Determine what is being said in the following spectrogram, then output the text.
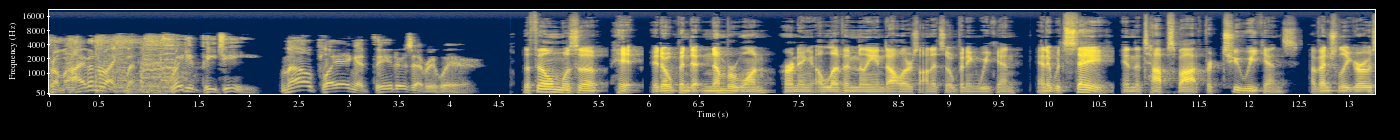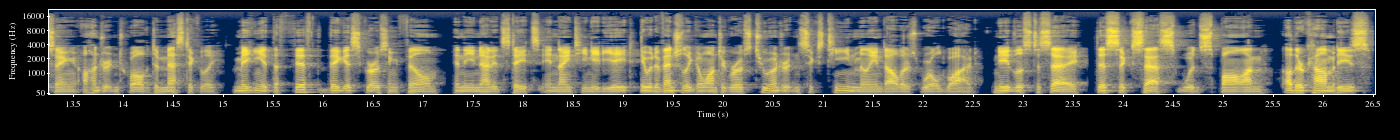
From Ivan Reitman, rated PG. Now playing at theaters everywhere. The film was a hit. It opened at number one, earning $11 million on its opening weekend, and it would stay in the top spot for two weekends, eventually grossing 112 domestically, making it the fifth biggest grossing film in the United States in 1988. It would eventually go on to gross $216 million worldwide. Needless to say, this success would spawn other comedies.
